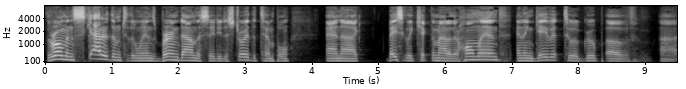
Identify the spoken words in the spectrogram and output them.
The Romans scattered them to the winds, burned down the city, destroyed the temple, and uh, basically kicked them out of their homeland, and then gave it to a group of uh,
